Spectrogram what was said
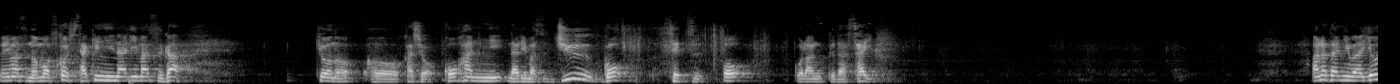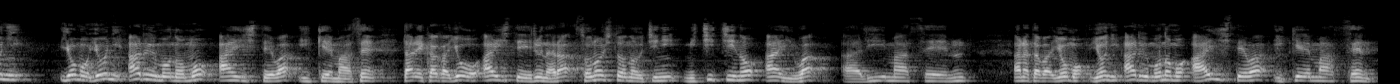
言いますのも少し先になりますが、今日の箇所、後半になります15節をご覧ください。あなたには世に、世も世にあるものも愛してはいけません。誰かが世を愛しているなら、その人のうちに未知の愛はありません。あなたは世も世にあるものも愛してはいけません。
